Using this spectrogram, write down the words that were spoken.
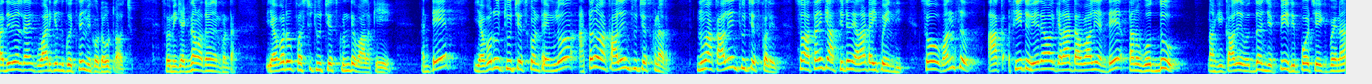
పదివేల ర్యాంక్ వాడికి ఎందుకు వచ్చింది? మీకు డౌట్ రావచ్చు. సో మీకు ఎగ్జామ్ అర్థమైంది అనుకుంటా. ఎవరు ఫస్ట్ చూస్ చేసుకుంటే వాళ్ళకి. అంటే ఎవరు చూస్ చేసుకునే టైంలో అతను ఆ కాలేజీని చూస్ చేసుకున్నారు. నువ్వు ఆ కాలేజీని చూస్ చేసుకోలేదు. సో అతనికి ఆ సీట్ అనేది అలాట్ అయిపోయింది. సో వన్స్ ఆ సీటు వేరే వాళ్ళకి అలాట్ అవ్వాలి అంటే తను వద్దు. నాకు ఈ కాలేజ్ వద్దు అని చెప్పి రిపోర్ట్ చేయకపోయినా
